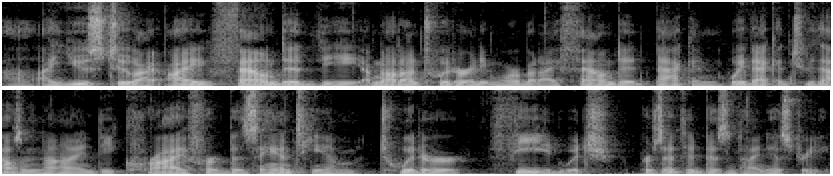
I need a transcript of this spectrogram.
Uh, I used to, I, I, founded the, I'm not on Twitter anymore, but I founded back in, way back in 2009, the Cry for Byzantium Twitter feed, which presented Byzantine history,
